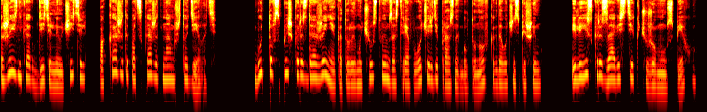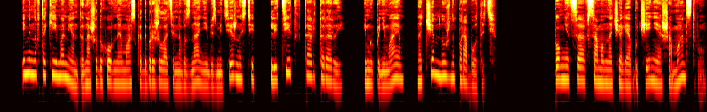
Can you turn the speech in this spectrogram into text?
жизнь, как бдительный учитель, покажет и подскажет нам, что делать будь то вспышка раздражения, которую мы чувствуем, застряв в очереди праздных болтунов, когда очень спешим, или искры зависти к чужому успеху. Именно в такие моменты наша духовная маска доброжелательного знания и безмятежности летит в тартарары, и мы понимаем, над чем нужно поработать. Помнится, в самом начале обучения шаманству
